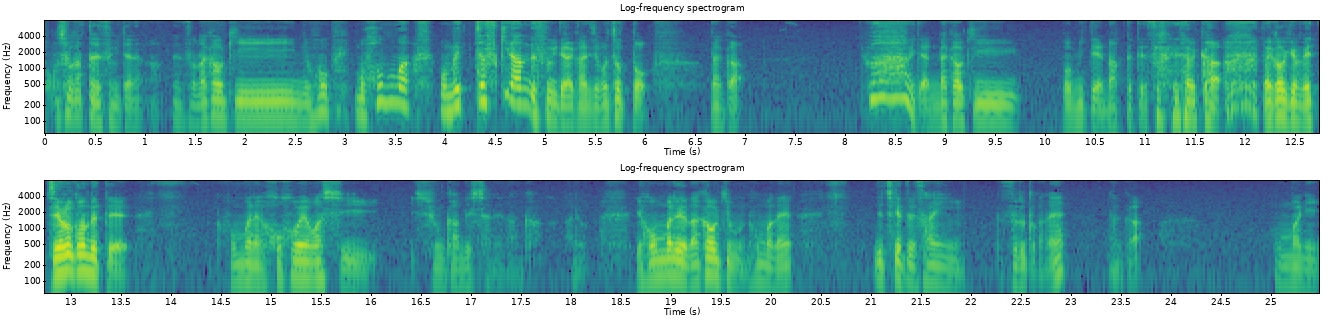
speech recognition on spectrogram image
面白かったです、みたいな。でその中置きにも、もうほんま、もうめっちゃ好きなんです、みたいな感じで、もうちょっと、なんか、うわーみたいな中置きを見てなってて、それなんか、中置きめっちゃ喜んでて、ほんまなんか微笑ましい瞬間でしたね、なんか。あれは。いや、ほんまに中置きも、ほんまね、で、チケットにサインするとかね、なんか、ほんまに、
